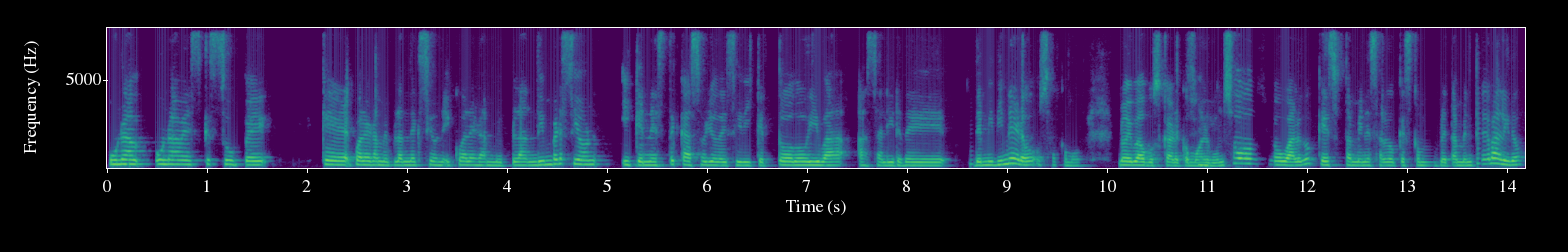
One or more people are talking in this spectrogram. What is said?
Una, una vez que supe cuál era mi plan de acción y cuál era mi plan de inversión y que en este caso yo decidí que todo iba a salir de, de mi dinero, o sea, como no iba a buscar como algún socio o algo, que eso también es algo que es completamente válido,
